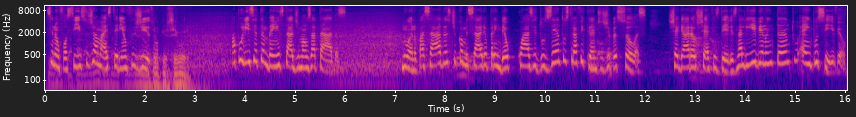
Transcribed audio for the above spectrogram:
Se não fosse isso, jamais teriam fugido. A polícia também está de mãos atadas. No ano passado, este comissário prendeu quase 200 traficantes de pessoas. Chegar aos chefes deles na Líbia, no entanto, é impossível.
